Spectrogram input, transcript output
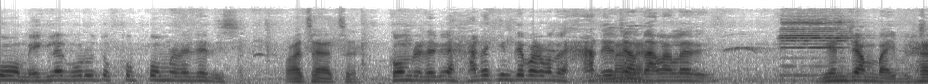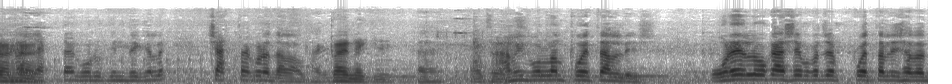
কম এগুলা গরু তো খুব কম রেটে দিছে। আচ্ছা আচ্ছা। কম রেটে দিলে হাটে কিনতে পারব না হাটে যা। দালালের গেঞ্জাম ভাই বুঝছেন হ্যাঁ। একটা গরু কিনতে গেলে চারটা করে দালাল থাকে। তাই নাকি। আচ্ছা আমি বললাম পঁয়তাল্লিশ। ওরে লোক আসে বলছে পঁয়তাল্লিশ হাজার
